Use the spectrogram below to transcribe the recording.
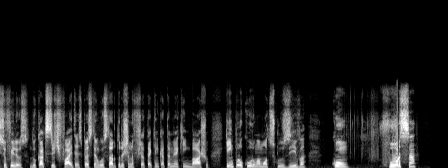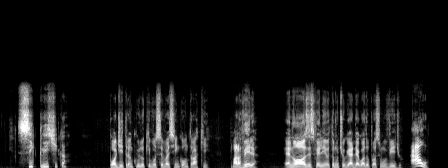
Isso, filhos. Ducati Street Fighter, espero que tenham gostado. Estou deixando a ficha técnica também aqui embaixo. Quem procura uma moto exclusiva com força ciclística, pode ir tranquilo que você vai se encontrar aqui. Maravilha? É nóis, espelhinho. Tamo together e aguardo o próximo vídeo. Au!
